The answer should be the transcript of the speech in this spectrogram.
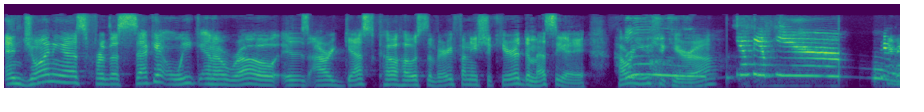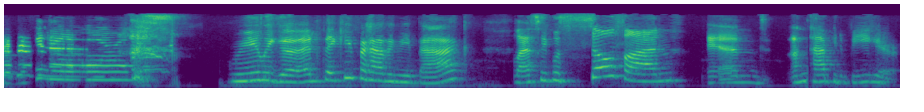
And joining us for the second week in a row is our guest co host, the very funny Shakirah DeMesier. How are you, Shakirah? Pew, pew, pew. Really good. Thank you for having me back. Last week was so fun, and I'm happy to be here.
